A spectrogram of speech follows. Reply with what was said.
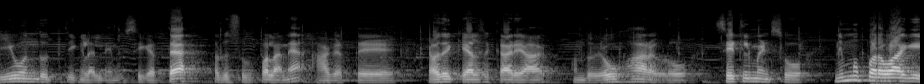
ಈ ಒಂದು ತಿಂಗಳಲ್ಲಿ ನಿಮಗೆ ಸಿಗತ್ತೆ. ಅದು ಸುಫಲನೇ ಆಗತ್ತೆ. ಯಾವುದೇ ಕೆಲಸ ಕಾರ್ಯ, ಒಂದು ವ್ಯವಹಾರಗಳು, ಸೆಟ್ಲ್ಮೆಂಟ್ಸು ನಿಮ್ಮ ಪರವಾಗಿ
